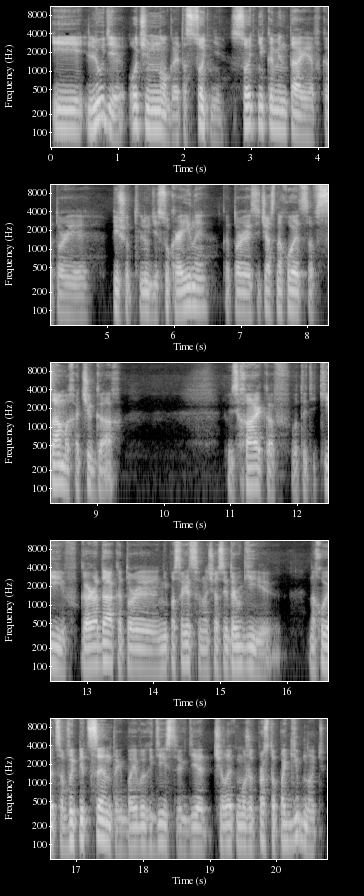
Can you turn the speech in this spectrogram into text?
И люди очень много, это сотни, сотни комментариев, которые пишут люди с Украины, которые сейчас находятся в самых очагах. То есть Харьков, вот эти Киев, города, которые непосредственно сейчас и другие находятся в эпицентре боевых действий, где человек может просто погибнуть,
